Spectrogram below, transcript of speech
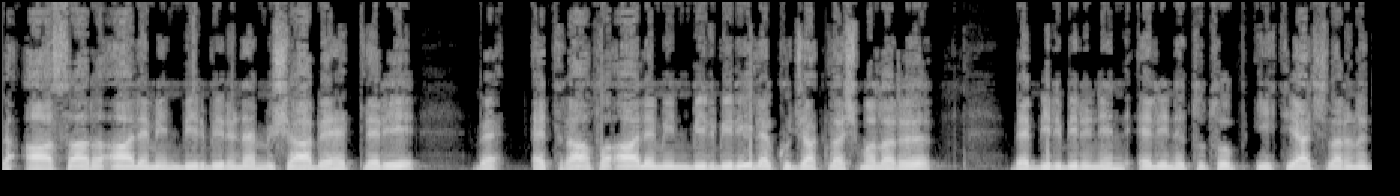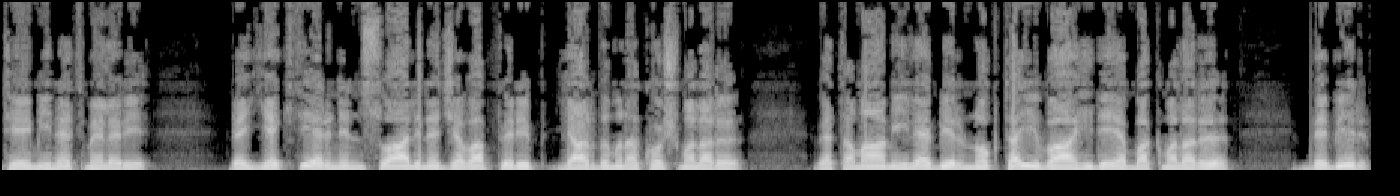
ve asar alemin birbirine müşabehetleri ve etrafı alemin birbiriyle kucaklaşmaları ve birbirinin elini tutup ihtiyaçlarını temin etmeleri ve yek diğerinin sualine cevap verip yardımına koşmaları ve tamamiyle bir noktayı vahideye bakmaları ve bir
